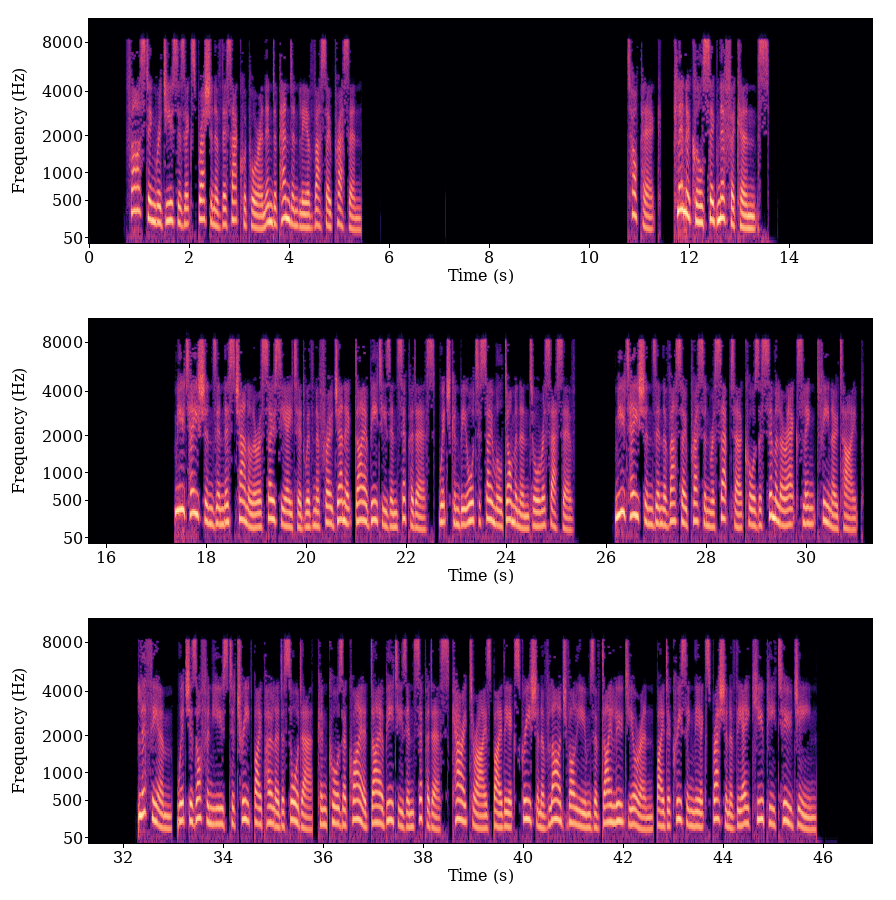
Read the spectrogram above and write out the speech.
Fasting reduces expression of this aquaporin independently of vasopressin. Topic: Clinical significance Mutations in this channel are associated with nephrogenic diabetes insipidus, which can be autosomal dominant or recessive. Mutations in the vasopressin receptor cause a similar X-linked phenotype. Lithium, which is often used to treat bipolar disorder, can cause acquired diabetes insipidus characterized by the excretion of large volumes of dilute urine by decreasing the expression of the AQP2 gene.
